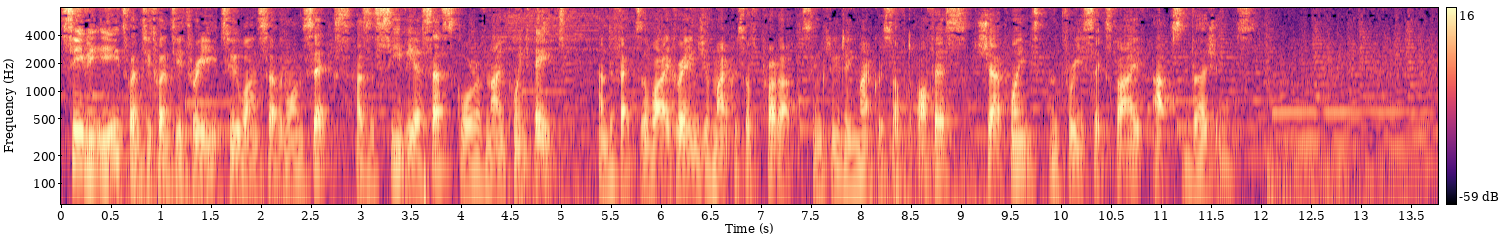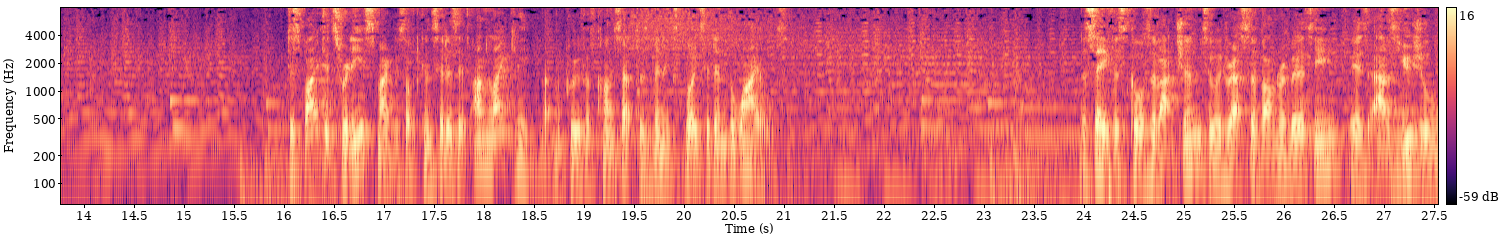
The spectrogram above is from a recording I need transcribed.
CVE 2023-21716 has a CVSS score of 9.8 and affects a wide range of Microsoft products including Microsoft Office, SharePoint and 365 apps versions. Despite its release, Microsoft considers it unlikely that the proof of concept has been exploited in the wild. The safest course of action to address the vulnerability is, as usual,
